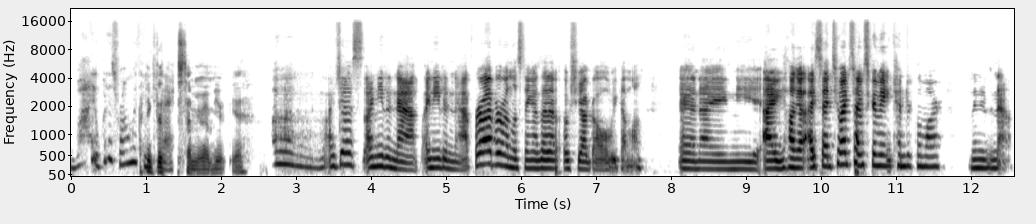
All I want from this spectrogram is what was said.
Why? What is wrong with I me think today? this time you're on mute. Yeah. Oh, I just I need a nap. I need a nap. For everyone listening, I was at Osheaga all weekend long, and I need. I hung out. I spent too much time screaming at Kendrick Lamar. I need a nap.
